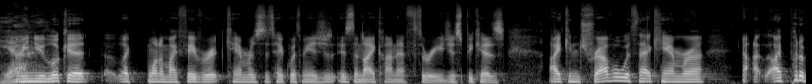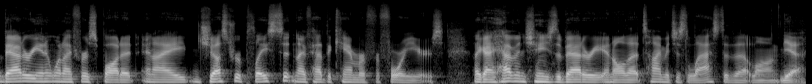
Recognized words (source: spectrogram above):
Yeah. I mean, you look at like one of my favorite cameras to take with me is, is the Nikon F3, just because I can travel with that camera. I, I put a battery in it when I first bought it, and I just replaced it, and I've had the camera for four years. Like I haven't changed the battery in all that time; it just lasted that long. Yeah.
